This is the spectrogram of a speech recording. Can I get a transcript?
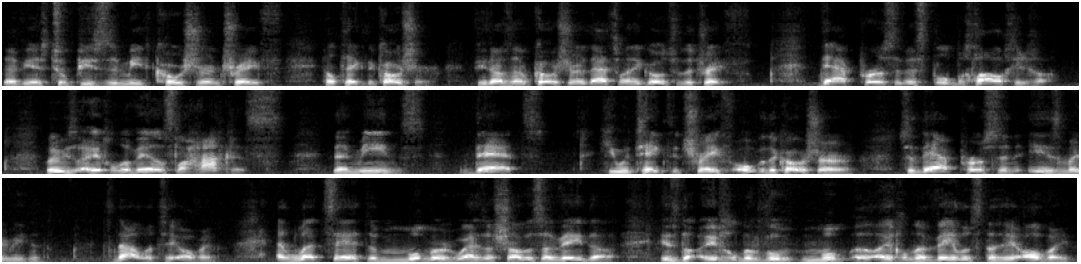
that if he has two pieces of meat, kosher and treif, he'll take the kosher. If he doesn't have kosher, that's when he goes for the treif. That person is still b'chlal chicha. But if he's eichel nevelos lahachas, that means that he would take the treif over the kosher, so that person is Meridin. It's not let's oven. And let's say that the mummer who has a Shabbos Aveda is the Eichel Nevelis uh, the oven,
